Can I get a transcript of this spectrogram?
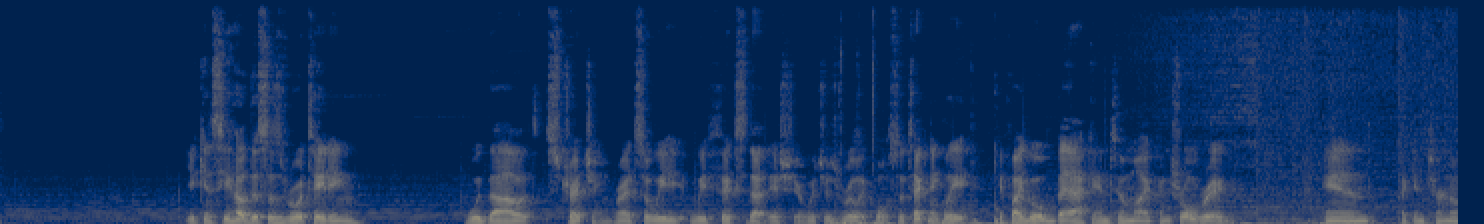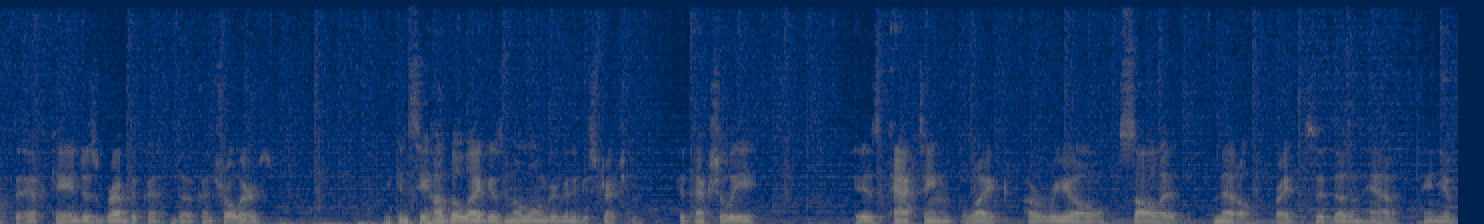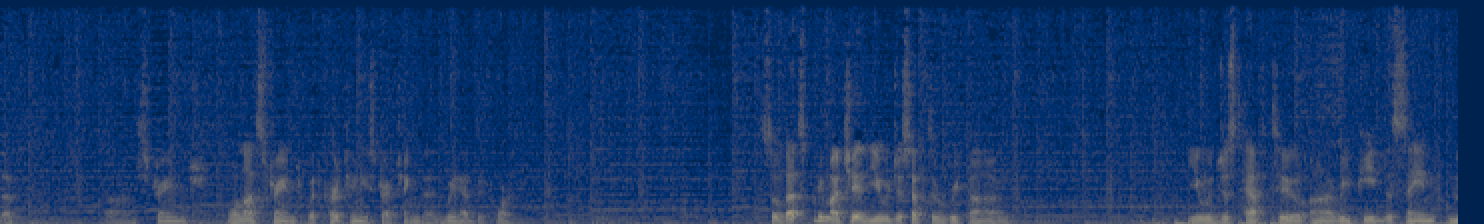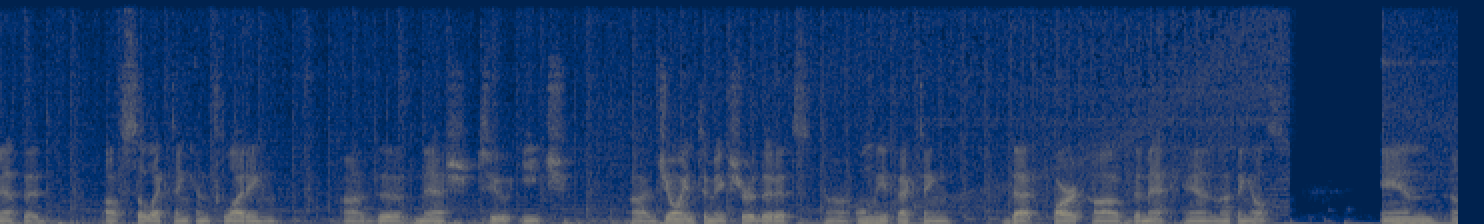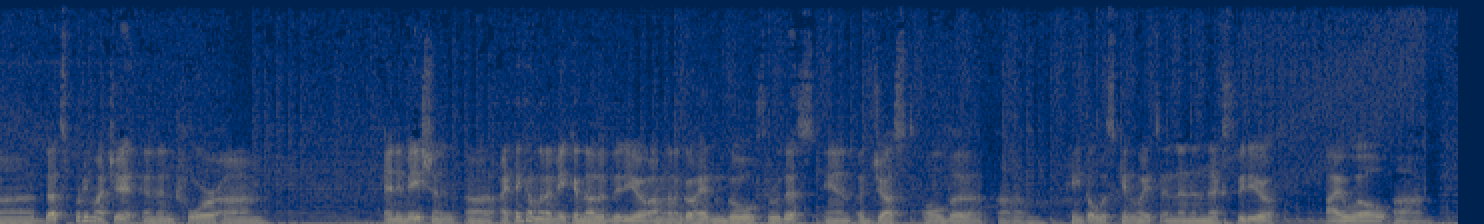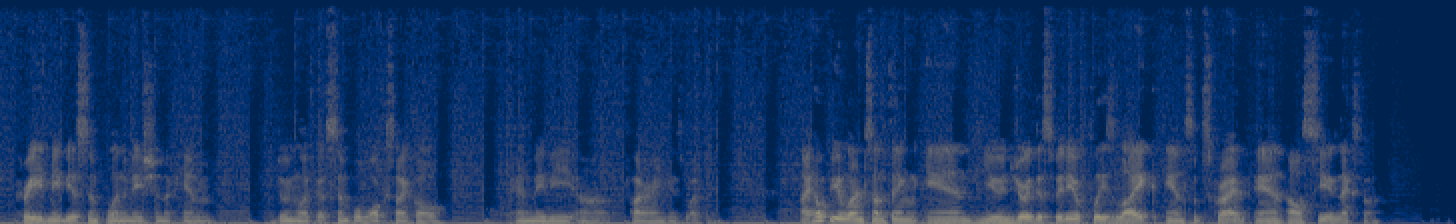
you can see how this is rotating without stretching, right? So we, we fixed that issue, which is really cool. So technically, if I go back into my control rig and I can turn off the FK and just grab the, the controllers, you can see how the leg is no longer going to be stretching. It actually is acting like a real solid metal, right? So it doesn't have any of the uh, strange, well not strange, but cartoony stretching that we had before. So that's pretty much it. You would just have to, uh, you would just have to uh, repeat the same method of selecting and flooding uh, the mesh to each uh, joint to make sure that it's uh, only affecting that part of the mech and nothing else. And uh, that's pretty much it. And then for um, animation, uh, I think I'm gonna make another video. I'm gonna go ahead and go through this and adjust all the, um, paint all the skin weights. And then in the next video, I will um, create maybe a simple animation of him doing like a simple walk cycle and maybe uh, firing his weapon. I hope you learned something and you enjoyed this video. Please like and subscribe and I'll see you next one.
